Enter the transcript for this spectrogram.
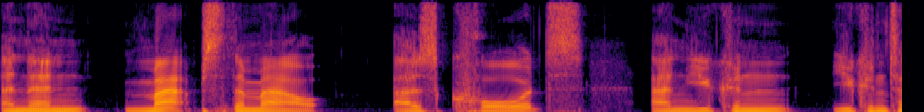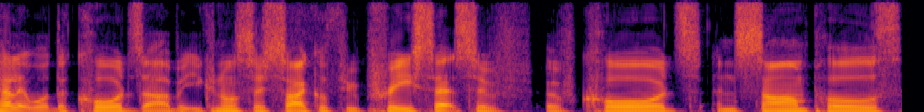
and then maps them out as chords, and you can you can tell it what the chords are, but you can also cycle through presets of of chords and samples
